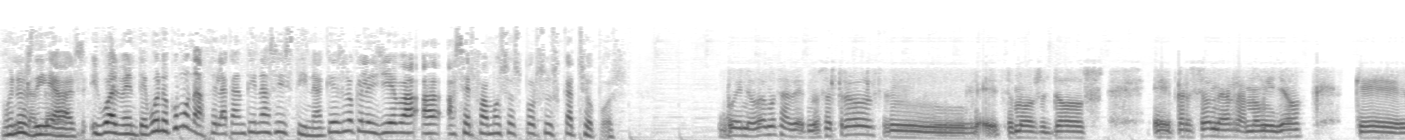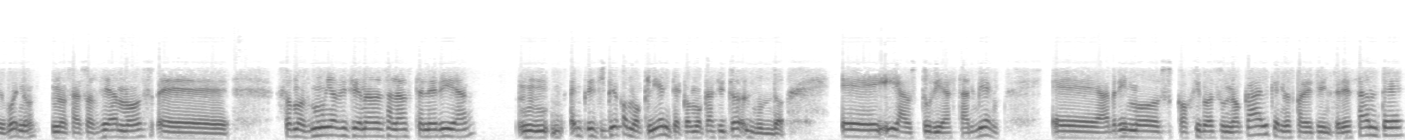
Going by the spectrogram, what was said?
Buenos días, igualmente. Bueno, ¿cómo nace la cantina Sistina? ¿Qué es lo que les lleva a ser famosos por sus cachopos? Bueno, vamos a ver, nosotros mm, eh, somos dos eh, personas, Ramón y yo, que, bueno, nos asociamos, eh, somos muy aficionados a la hostelería, mm, en principio como cliente, como casi todo el mundo, y a Asturias también. abrimos, cogimos un local que nos pareció interesante,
